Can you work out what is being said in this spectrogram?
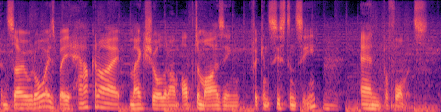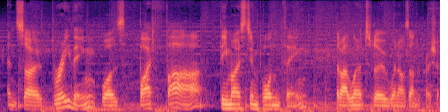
And so it would always be how can i make sure that i'm optimizing for consistency mm. and performance and so breathing was by far the most important thing that i learnt to do when i was under pressure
